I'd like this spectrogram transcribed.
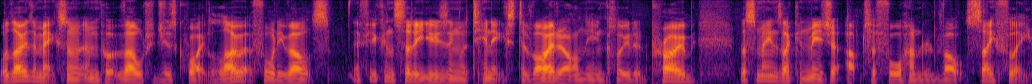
Although the maximum input voltage is quite low at 40 volts, if you consider using the 10x divider on the included probe, this means I can measure up to 400 volts safely.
